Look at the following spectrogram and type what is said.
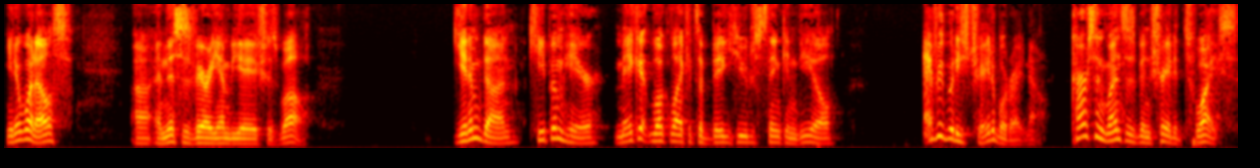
You know what else? Uh, and this is very NBA ish as well. Get him done, keep him here, make it look like it's a big, huge, stinking deal. Everybody's tradable right now. Carson Wentz has been traded twice.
